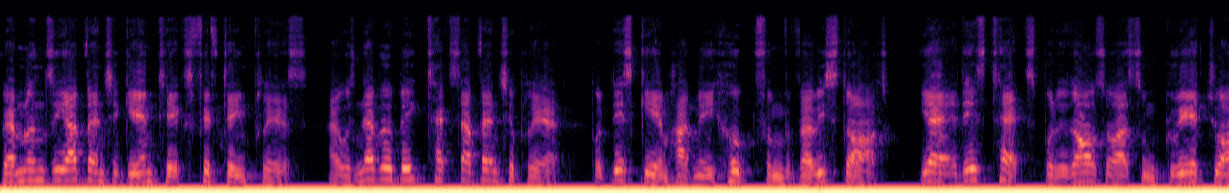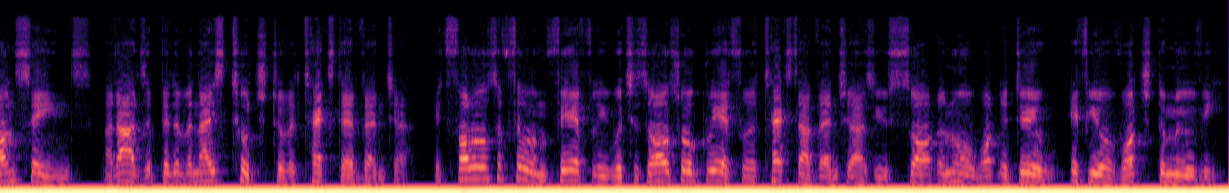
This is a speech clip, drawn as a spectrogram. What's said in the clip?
Gremlins the adventure game takes 15 players. I was never a big text adventure player, but this game had me hooked from the very start. Yeah, it is text, but it also has some great drawn scenes that adds a bit of a nice touch to a text adventure. It follows the film faithfully, which is also great for a text adventure as you sort of know what to do if you have watched the movie.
